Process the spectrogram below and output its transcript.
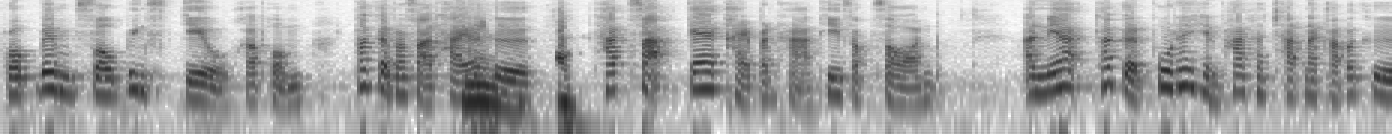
problem solving skill ครับผม ถ้าเกิดภาษาไทยก็คืออมทักษะแก้ไขปัญหาที่ซับซ้อน อันเนี้ยถ้าเกิดพูดให้เห็นภาพชัดๆนะครับ ก็คือ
